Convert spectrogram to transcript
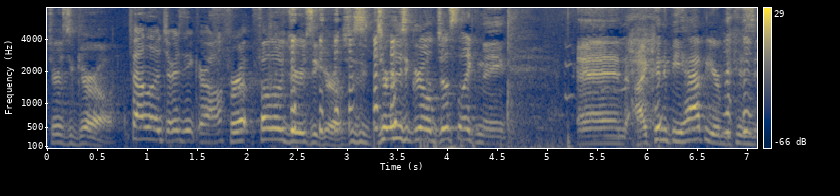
Jersey girl. fellow Jersey girl. For fellow Jersey girl. She's a Jersey girl just like me. And I couldn't be happier because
